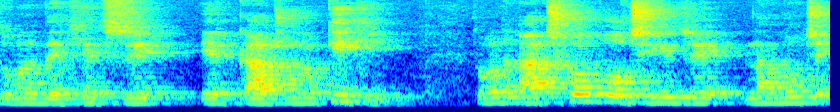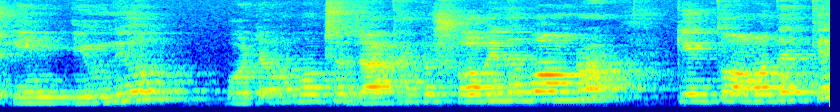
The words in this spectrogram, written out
তোমাদের দেখিয়েছি যে এর কাজগুলো কি কি। তোমাদের আজকেও বলছি যে নাম হচ্ছে ইউনিয়ন ওইটা নাম হচ্ছে যা থাকবে সবই নেব আমরা, কিন্তু আমাদেরকে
